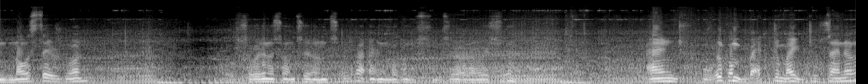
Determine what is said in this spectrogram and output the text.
हेलो नमस्ते एभ्रिवान सबैजना सन्चै होला एन्ड म पनि सन्चै रहेछु and welcome back to my YouTube channel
